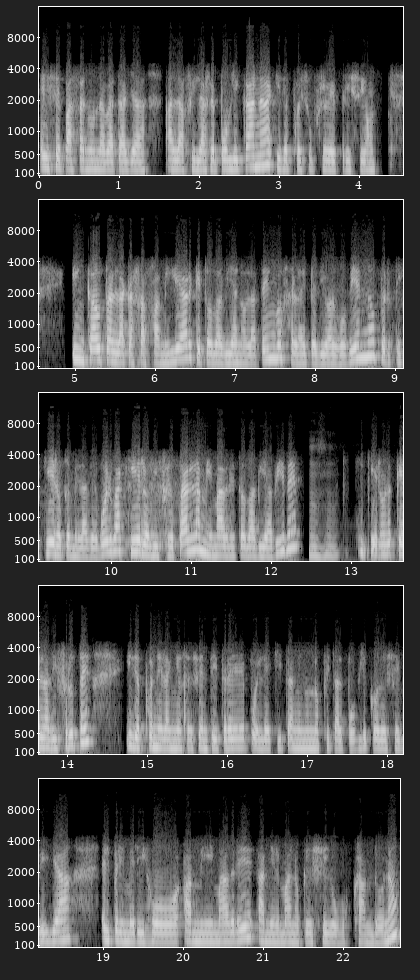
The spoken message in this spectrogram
Él se pasa en una batalla a la fila republicana y después sufre de prisión incautan la casa familiar, que todavía no la tengo, se la he pedido al gobierno, pero que quiero que me la devuelva, quiero disfrutarla, mi madre todavía vive y quiero que la disfrute. Y después en el año 63 pues le quitan en un hospital público de Sevilla el primer hijo a mi madre, a mi hermano que sigo buscando, ¿no?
